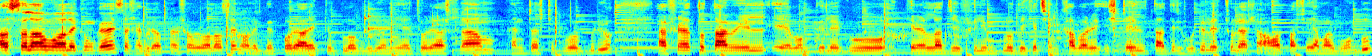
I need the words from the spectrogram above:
আসসালামু আলাইকুম গাইস আশা করি আপনারা সবাই ভালো আছেন। অনেকদিন পরে আরেকটি ব্লগ ভিডিও নিয়ে চলে আসলাম। ফ্যান্টাস্টিক ব্লগ ভিডিও আপনারা তো তামিল এবং তেলেগু, কেরালা যে ফিল্মগুলো দেখেছেন, খাবারের স্টাইল, তাদের হোটেলে চলে আসলাম আমার পাশে আমার বন্ধু,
